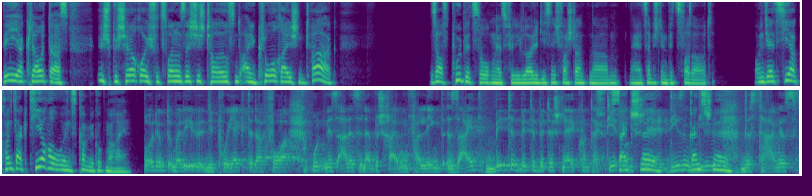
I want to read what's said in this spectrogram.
Wie ihr klaut das? Ich beschere euch für 260.000 einen chlorreichen Tag. Ist auf Pool bezogen jetzt für die Leute, die es nicht verstanden haben. Na, jetzt habe ich den Witz versaut. Und jetzt hier, kontaktiere uns. Komm, wir gucken mal rein. Produkt über die, die Projekte davor. Unten ist alles in der Beschreibung verlinkt. Seid bitte, bitte, bitte schnell kontaktiert. Seid uns schnell. Diesen Ganz Deal schnell. des Tages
